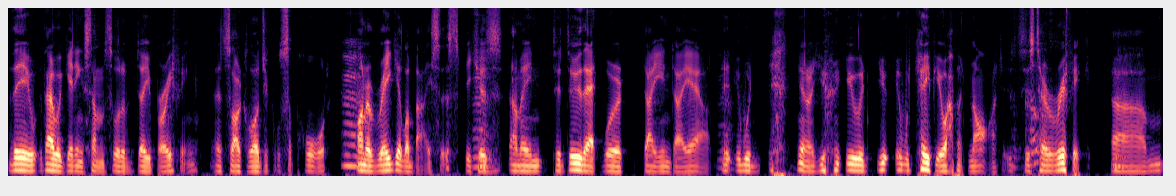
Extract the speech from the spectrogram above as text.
they they were getting some sort of debriefing and psychological support mm. on a regular basis because mm. I mean to do that work day in day out mm. it, it, would you know you you would you, it would keep you up at night it's just horrific um,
